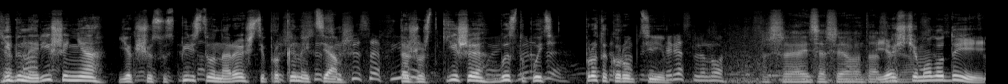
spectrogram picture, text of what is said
Єдине рішення, якщо суспільство нарешті прокинеться та жорсткіше виступить проти корупції. Я ще молодий,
